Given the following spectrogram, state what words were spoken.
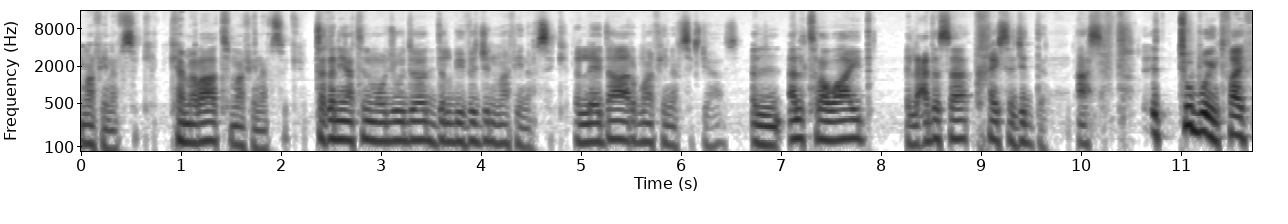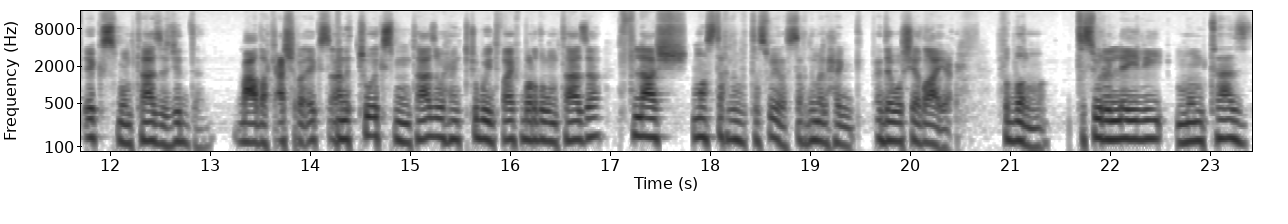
ما في نفسك. كاميرات ما في نفسك. التقنيات الموجودة Dolby Vision ما في نفسك. ال LiDAR ما في نفسك جهاز. ال ultra wide العدسة خيسة جدا آسف. ال 2.5 x ممتازة جدا. بعضك 10 x أنا 2 x ممتازة والحين 2.5 برضو ممتازة. فلاش ما أستخدمه في التصوير أستخدمه لحق. أدور شيء ضايع في الظلمة. التصوير الليلي ممتاز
